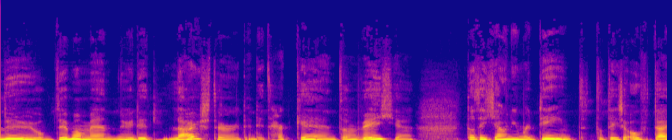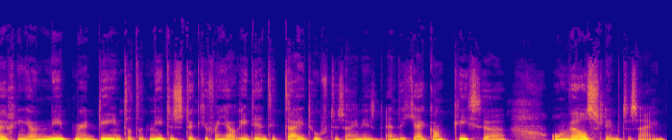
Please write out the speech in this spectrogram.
nu, op dit moment, nu je dit luistert en dit herkent, dan weet je dat het jou niet meer dient. Dat deze overtuiging jou niet meer dient. Dat het niet een stukje van jouw identiteit hoeft te zijn. En dat jij kan kiezen om wel slim te zijn.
